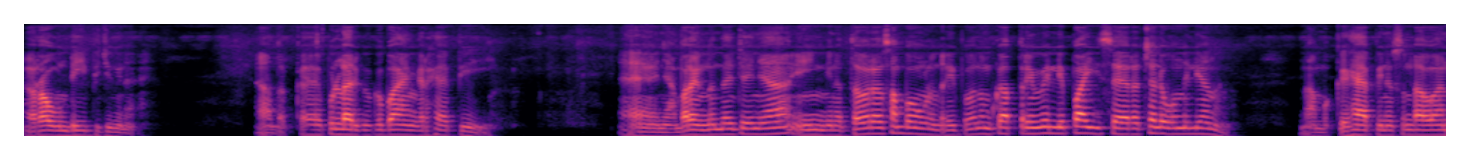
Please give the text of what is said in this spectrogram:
റൗണ്ട് ചെയ്യിപ്പിച്ചു അതൊക്കെ പിള്ളേർക്കൊക്കെ ഭയങ്കര ഹാപ്പിയായി ഞാൻ പറയുന്നത് എന്താ വെച്ച് കഴിഞ്ഞാൽ ഇങ്ങനത്തെ ഓരോ സംഭവങ്ങളുണ്ട്. ഇപ്പോൾ നമുക്ക് അത്രയും വലിയ പൈസയുടെ ചിലവൊന്നുമില്ലാന്ന്. നമുക്ക് ഹാപ്പിനെസ് ഉണ്ടാവാൻ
